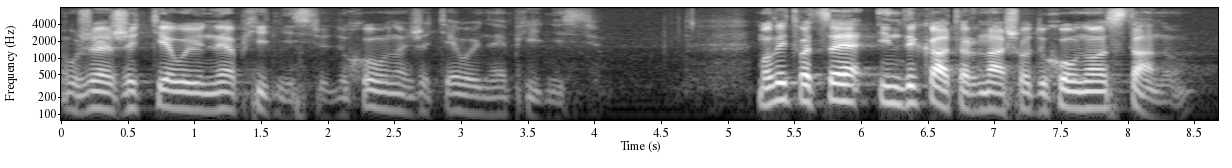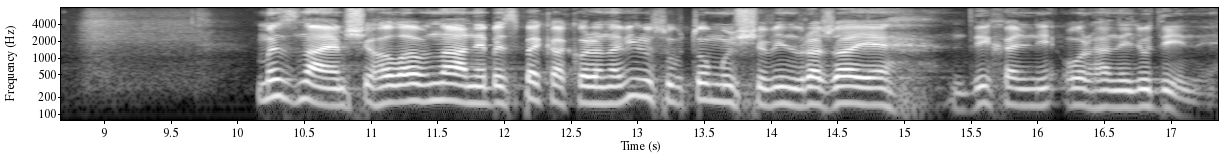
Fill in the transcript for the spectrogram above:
вже життєвою необхідністю, духовною життєвою необхідністю. Молитва це індикатор нашого духовного стану. Ми знаємо, що головна небезпека коронавірусу в тому, що він вражає дихальні органи людини,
